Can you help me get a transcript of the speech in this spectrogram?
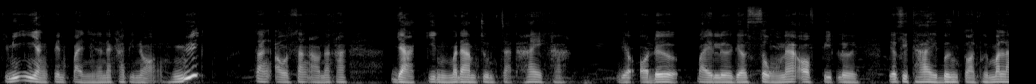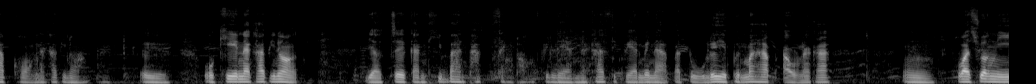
ที่มีอีหยังเป็นไปนี่นะคะ พี่น้องสั่งเอาสั่งเอานะคะ อยากกินมาดามจุนจัดให้ค่ะ เดี๋ยวออเดอร์ไปเลยเดี๋ยวส่งหน้าออฟฟิศเลย เดี๋ยวสิไทยเบิ่งตอนเพิ่นมารับของนะครับพี่น้อง เออโอเคนะครับพี่น้องเดี๋ยวเจอกันที่บ้านพักแสงทองฟินแลนด์นะคะสิแฟนไปหน้าประตูเลยเพิ่นมาหับเอานะคะ อืมเพราะว่าช่วงนี้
